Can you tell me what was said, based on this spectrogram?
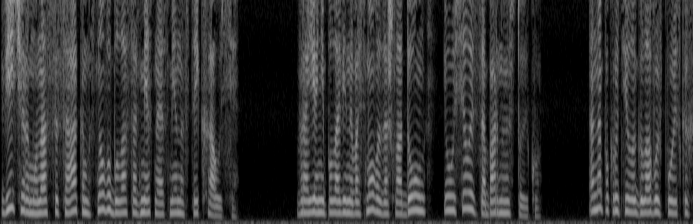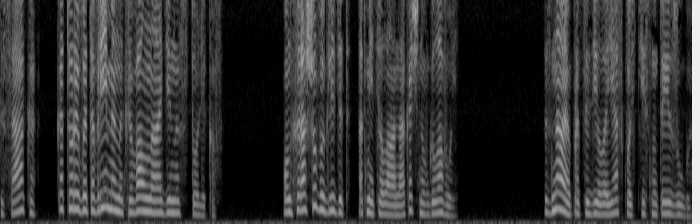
Вечером у нас с Исааком снова была совместная смена в стейкхаусе. В районе половины восьмого зашла Доун и уселась за барную стойку. Она покрутила головой в поисках Исаака, который в это время накрывал на один из столиков. Он хорошо выглядит, отметила она, качнув головой. Знаю, процедила я сквозь стиснутые зубы.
